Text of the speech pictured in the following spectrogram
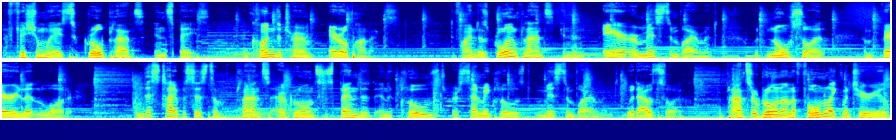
efficient ways to grow plants in space and coined the term aeroponics, defined as growing plants in an air or mist environment with no soil and very little water. In this type of system, plants are grown suspended in a closed or semi-closed mist environment without soil. The plants are grown on a foam-like material,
